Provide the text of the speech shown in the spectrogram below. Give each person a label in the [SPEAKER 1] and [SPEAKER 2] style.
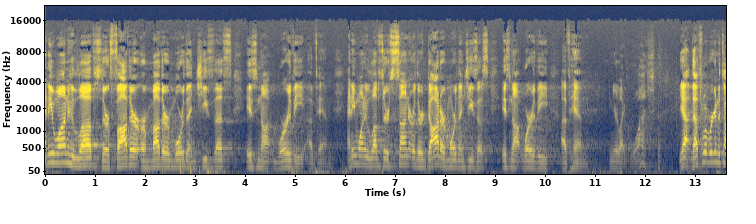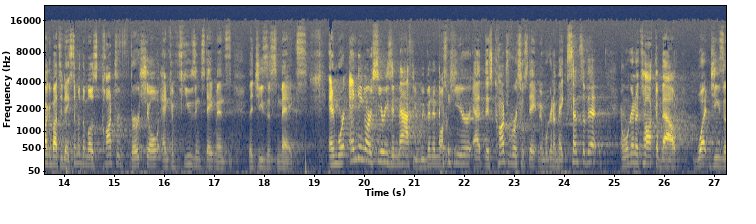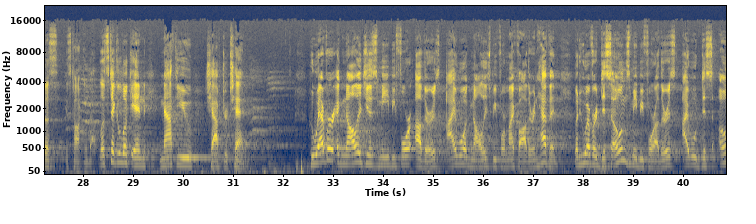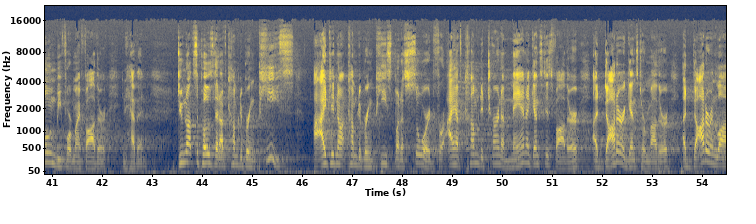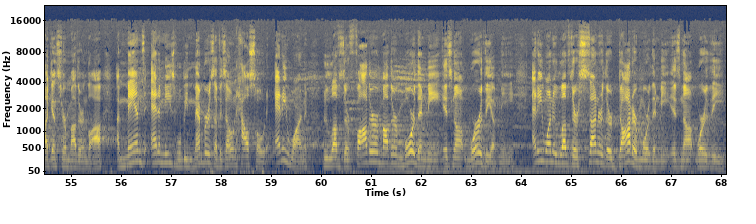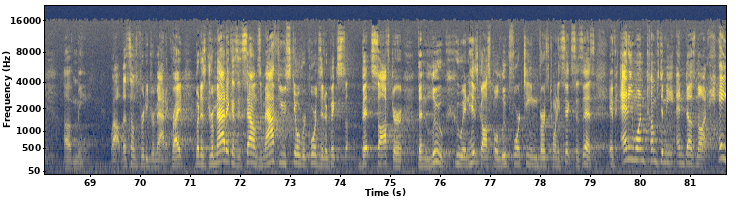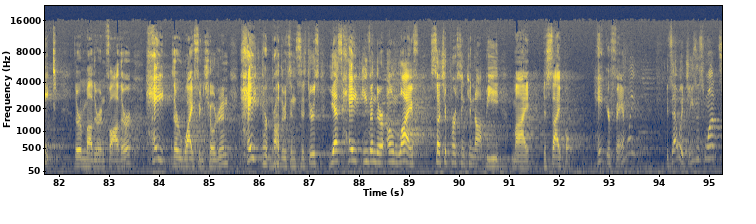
[SPEAKER 1] Anyone who loves their father or mother more than Jesus is not worthy of him. Anyone who loves their son or their daughter more than Jesus is not worthy of him. And you're like, what? yeah, that's what we're going to talk about today. Some of the most controversial and confusing statements that Jesus makes. And we're ending our series in Matthew. We've been in here at this controversial statement. We're going to make sense of it, and we're going to talk about what Jesus is talking about. Let's take a look in Matthew chapter 10. Whoever acknowledges me before others, I will acknowledge before my Father in heaven. But whoever disowns me before others, I will disown before my Father in heaven. Do not suppose that I've come to bring peace. I did not come to bring peace, but a sword, for I have come to turn a man against his father, a daughter against her mother, a daughter in law against her mother in law. A man's enemies will be members of his own household. Anyone who loves their father or mother more than me is not worthy of me. Anyone who loves their son or their daughter more than me is not worthy of me. Wow, that sounds pretty dramatic, right? But as dramatic as it sounds, Matthew still records it a bit, bit softer than Luke, who in his gospel, Luke 14, verse 26, says this If anyone comes to me and does not hate their mother and father, hate their wife and children, hate their brothers and sisters, yes, hate even their own life, such a person cannot be my disciple. Hate your family? Is that what Jesus wants?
